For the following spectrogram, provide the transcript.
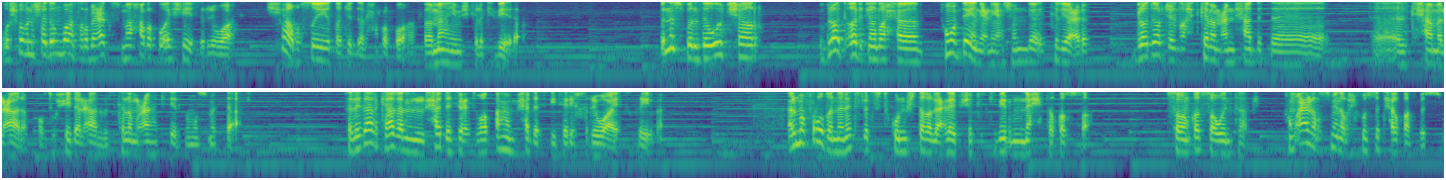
واشوف إن Shadow Bone ترى بالعكس ما حرفوا أي شيء في الرواية. أشياء بسيطة جدا حرفوها فما هي مشكلة كبيرة. بالنسبة ل The Witcher Blood Origin راح هو مبدئيا يعني عشان الكل يعرف Blood Origin راح يتكلم عن حادثة التحام العالم أو توحيد العالم تكلموا عنها كثير في الموسم الثاني فلذلك هذا الحدث يعتبر أهم حدث في تاريخ الرواية تقريبا. المفروض أن نتفلكس تكون مشتغله عليه بشكل كبير من ناحية القصة سواء قصة أو إنتاج. هم اعلنوا رسميا راح يكون ست حلقات بس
